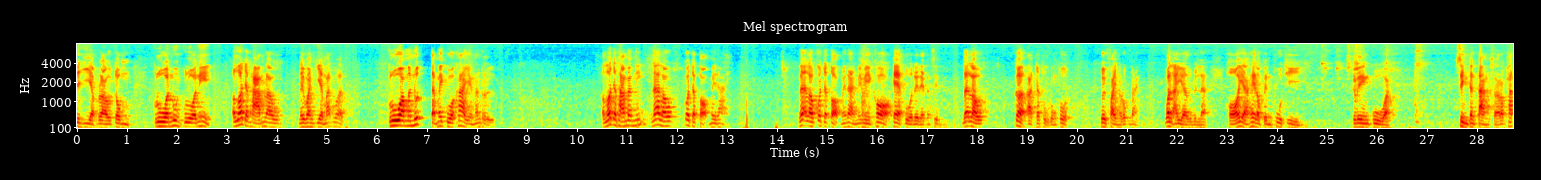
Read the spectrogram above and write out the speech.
จะเหยียบเราจม กลัวนู่นกลัวนี่อัลลอฮ์จะถามเราในวันเกียรติว่า กลัวมนุษย์แต่ไม่กลัวข้าอย่างนั้นหรืออัลลอฮ์จะถามแบบนี้ และเราก็จะตอบไม่ได้ และเราก็จะตอบไม่ได้ ไม่มีข้อแก้ตัวใดๆทั้งสิ้น และเราก็อาจจะถูกลงโทษ โดยไฟนรกได้ วันไอยาสุบินละขออย่าให้เราเป็นผู้ที่เกรงกลัว สิ่งต่าง ๆ สารพัด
